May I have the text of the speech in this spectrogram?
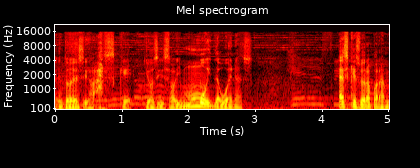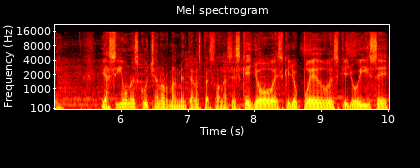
Entonces dijo, ah, es que yo sí soy muy de buenas. Es que eso era para mí. Y así uno escucha normalmente a las personas, es que yo, es que yo puedo, es que yo hice,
